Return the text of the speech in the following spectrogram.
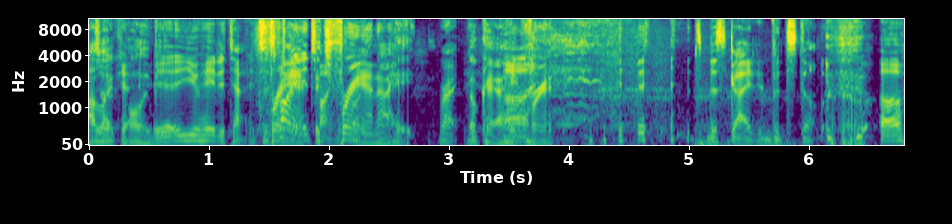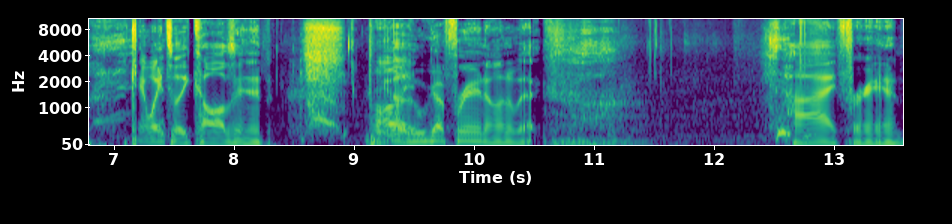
I like okay. Paulie. Yeah, You hate Italian. It's, Fran. fine. It's, It's, fine. Fran. I hate. Right. Okay, I hate Uh, Fran. It's misguided, but still. Uh, Can't wait till he calls in. Paulie, Uh, we got Fran on. I'm like, Hi, Fran.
